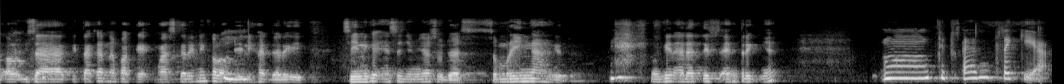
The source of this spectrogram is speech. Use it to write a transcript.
kalau bisa kita kan pakai masker ini kalau Hmm. dilihat dari sini kayaknya senyumnya sudah semeringah gitu. Mungkin ada tips and triknya? Hmm, tips and trick ya.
